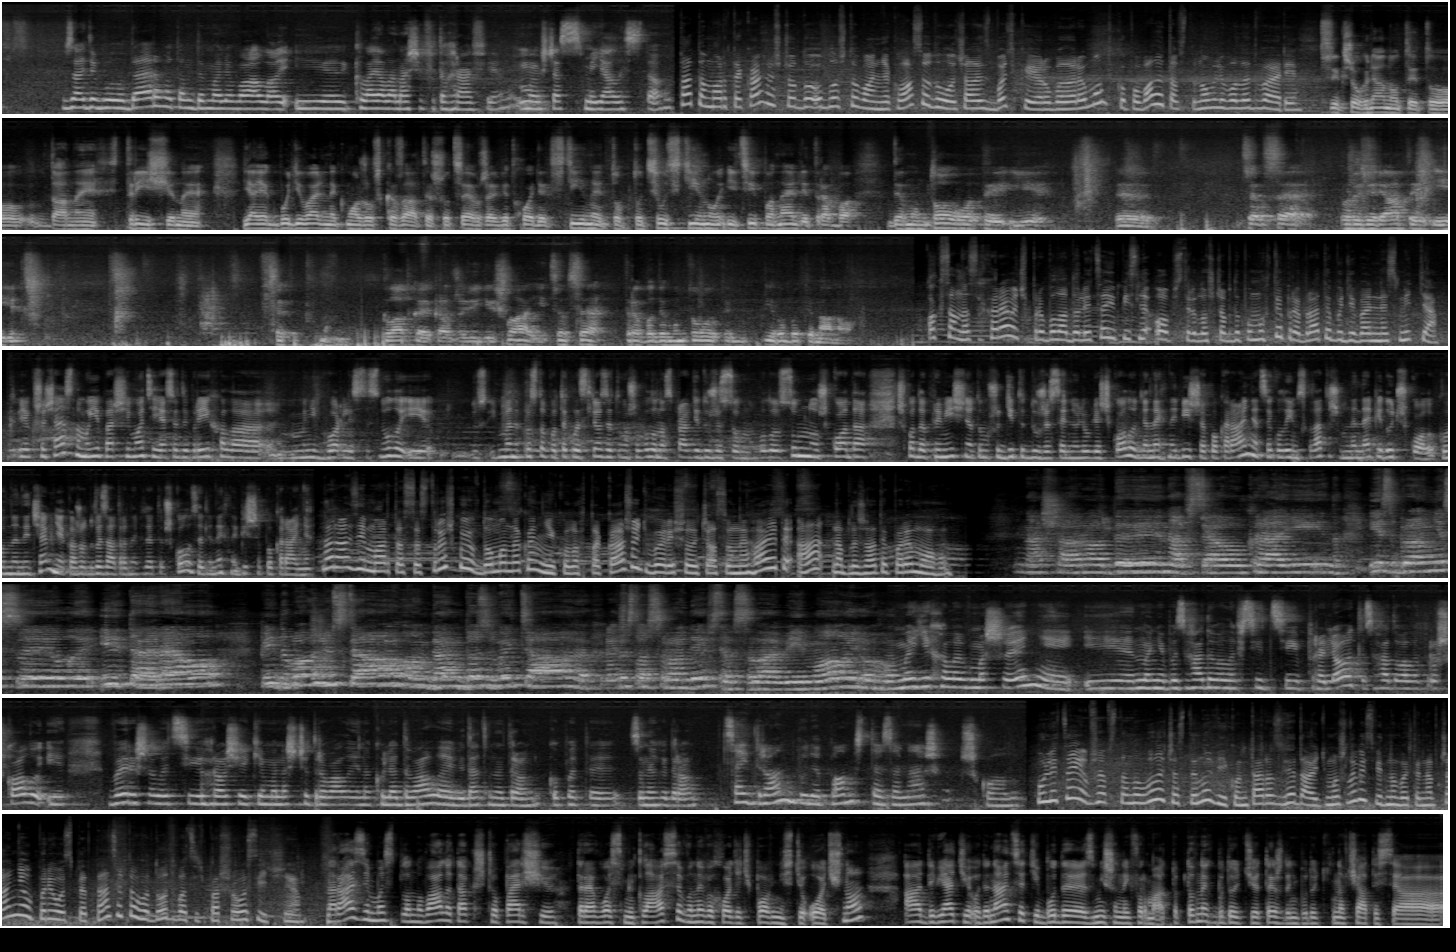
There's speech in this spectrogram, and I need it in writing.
Ззаді було дерево, там де малювала, і клеїла наші фотографії. Ми весь час сміялись з того. Тата Марти каже, що до облаштування класу долучались батьки, робили ремонт, купували та встановлювали двері. Якщо глянути, то дані тріщини, я як будівельник можу сказати, що це вже відходять стіни, тобто цю стіну і ці панелі треба демонтовувати і е, це все перевіряти і це кладка, яка вже відійшла, і це все треба демонтувати і робити наново. Оксана Сахаревич прибула до ліцею після обстрілу, щоб допомогти прибрати будівельне сміття. Якщо чесно, мої перші емоції, я сюди приїхала, мені в горлі стиснуло, і і в мене просто потекли сльози, тому що було насправді дуже сумно. Було сумно, шкода, шкода приміщення, тому що діти дуже сильно люблять школу. Для них найбільше покарання це коли їм сказати, що вони не підуть в школу. Коли вони нечемні, я кажу, ви завтра не підете в школу. Це для них найбільше покарання. Наразі Марта з сестричкою вдома на канікулах та кажуть, вирішили часу не гаяти, а наближати перемогу. Наша родина, вся Україна, і Збройні сили, і ТРО. Під Божим стягом дам до звитяги. Христос родився, славімо Його. Ми їхали в машині і ну, ніби згадували всі ці прильоти, згадували про школу і вирішили ці гроші, які ми нащедрували і наколядували, віддати на дрон, купити за них дрон. Цей дрон буде помста за нашу школу. У ліцеї вже встановили частину вікон та розглядають можливість відновити навчання у період з 15 до 21 січня. Наразі ми спланували так, що перші 8 класи вони виходять повністю очно, а 9-11 буде змішаний формат. Тобто в них будуть тиждень будуть навчатися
